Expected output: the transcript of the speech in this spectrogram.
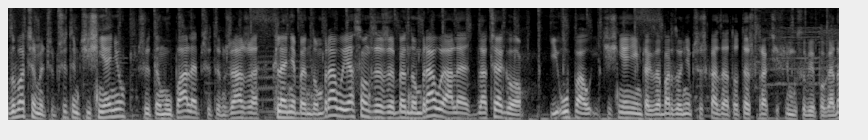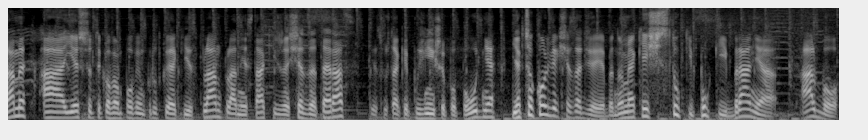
Zobaczymy, czy przy tym ciśnieniu, przy tym upale, przy tym żarze klenie będą brały. Ja sądzę, że będą brały, ale dlaczego i upał, i ciśnienie im tak za bardzo nie przeszkadza, to też w trakcie filmu sobie pogadamy. A jeszcze tylko Wam powiem krótko, jaki jest plan. Plan jest taki, że siedzę teraz, jest już takie późniejsze popołudnie. Jak cokolwiek się zadzieje, będą jakieś stuki, puki, brania albo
